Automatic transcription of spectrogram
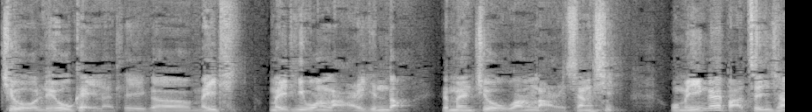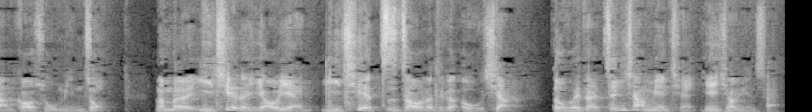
就留给了这个媒体，媒体往哪儿引导，人们就往哪儿相信。我们应该把真相告诉民众。那么一切的谣言，一切制造的这个偶像，都会在真相面前烟消云散。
